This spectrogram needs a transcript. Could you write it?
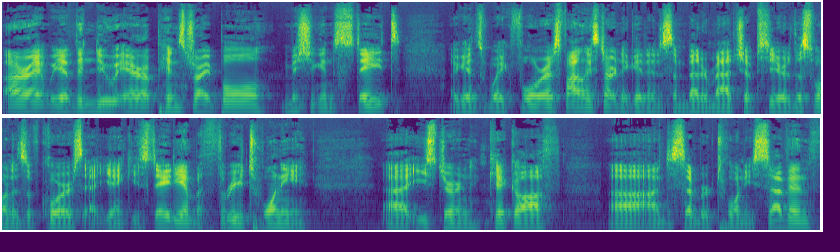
All right, we have the new era Pinstripe Bowl, Michigan State against Wake Forest. Finally, starting to get into some better matchups here. This one is, of course, at Yankee Stadium, a 3:20 uh, Eastern kickoff uh, on December 27th.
